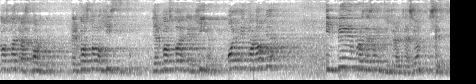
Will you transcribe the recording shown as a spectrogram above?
costo de transporte, el costo logístico y el costo de energía, hoy en Colombia impide un proceso de industrialización serio.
